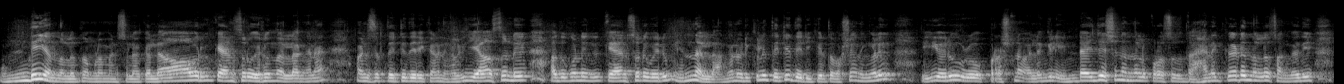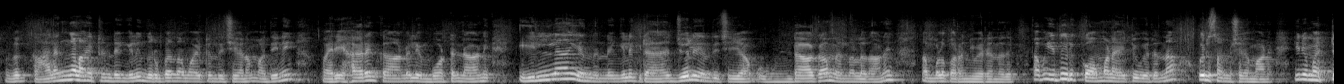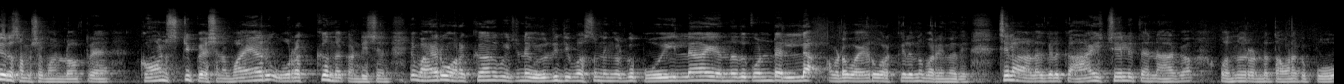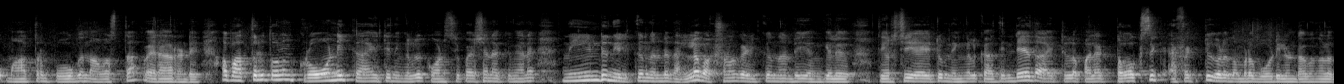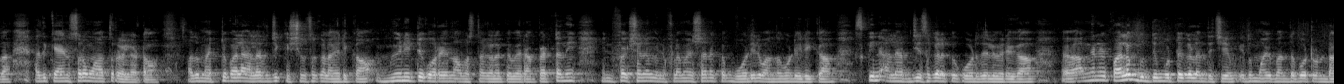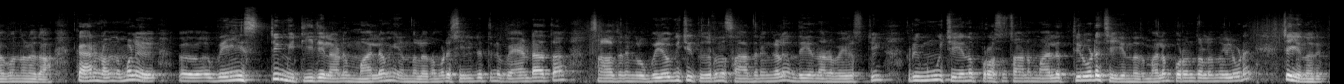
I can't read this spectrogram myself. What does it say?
ഉണ്ട് എന്നുള്ളത് നമ്മൾ മനസ്സിലാക്കുക. എല്ലാവർക്കും ക്യാൻസർ വരും എന്നല്ല അങ്ങനെ മനസ്സിൽ തെറ്റിദ്ധരിക്കുകയാണ് നിങ്ങൾക്ക് ഗ്യാസ് ഉണ്ട് അതുകൊണ്ട് നിങ്ങൾക്ക് ക്യാൻസർ വരും എന്നല്ല. അങ്ങനെ ഒരിക്കലും തെറ്റിദ്ധരിക്കരുത്. പക്ഷേ നിങ്ങൾ ഈ ഒരു പ്രശ്നം അല്ലെങ്കിൽ ഇൻഡൈജഷൻ എന്നുള്ള പ്രോസസ്സ് ദഹനക്കേട് എന്നുള്ള സംഗതി നിങ്ങൾക്ക് കാലങ്ങളായിട്ടുണ്ടെങ്കിൽ നിർബന്ധമായിട്ട് എന്ത് ചെയ്യണം? അതിന് പരിഹാരം കാണൽ ഇമ്പോർട്ടന്റ് ആണ്. ഇല്ല എന്നുണ്ടെങ്കിൽ ഗ്രാജുവലി എന്ത് ചെയ്യാം? ഉണ്ടാകാം എന്നുള്ളതാണ് നമ്മൾ പറഞ്ഞു വരുന്നത്. അപ്പോൾ ഇതൊരു കോമൺ ആയിട്ട് വരുന്ന ഒരു സംശയമാണ്. ഇനി മറ്റൊരു സംശയമാണ് ഡോക്ടറെ കോൺസ്റ്റിപ്പേഷൻ വയറ് ഉറക്കുന്ന കണ്ടീഷൻ ഈ വയറ് ഉറക്കുക എന്ന് വെച്ചിട്ടുണ്ടെങ്കിൽ ഒരു ദിവസം നിങ്ങൾക്ക് പോയില്ല എന്നതുകൊണ്ടല്ല അവിടെ വയറ് ഉറക്കലെന്ന് പറയുന്നത്. ചില ആളുകൾക്ക് ആഴ്ചയിൽ തന്നെ ആകെ ഒന്നോ രണ്ടോ തവണക്ക് പോ മാത്രം പോകുന്ന അവസ്ഥ വരാറുണ്ട്. അപ്പോൾ അത്രത്തോളം ക്രോണിക് ആയിട്ട് നിങ്ങൾക്ക് കോൺസ്റ്റിപ്പേഷൻ ഒക്കെ ഇങ്ങനെ നീണ്ടു നിൽക്കുന്നുണ്ട് നല്ല ഭക്ഷണം കഴിക്കുന്നുണ്ട് എങ്കിൽ തീർച്ചയായിട്ടും നിങ്ങൾക്ക് അതിന്റേതായിട്ടുള്ള പല ടോക്സിക് എഫക്റ്റുകൾ നമ്മുടെ ബോഡിയിൽ ഉണ്ടാകുന്നുള്ളതാണ് അത് ക്യാൻസർ മാത്രമല്ല കേട്ടോ അത് മറ്റു പല അലർജിക് ഇഷ്യൂസുകളായിരിക്കാം ഇമ്മ്യൂണിറ്റി കുറയുന്ന അവസ്ഥകളൊക്കെ വരാം. പെട്ടെന്ന് ഇൻഫെക്ഷനും ഇൻഫ്ലമേഷനൊക്കെ ബോഡിയിൽ വന്നുകൊണ്ടിരിക്കാം. സ്കിൻ അലർജീസുകളൊക്കെ കൂടുതൽ വരിക. അങ്ങനെ പല ബുദ്ധിമുട്ടുകൾ എന്ത് ചെയ്യും? ഇതുമായി ബന്ധപ്പെട്ട് ഉണ്ടാകും എന്നുള്ളതാണ് കാരണം നമ്മൾ വേസ്റ്റ് മെറ്റീരിയലാണ് മലം എന്നുള്ളത്. നമ്മുടെ ശരീരത്തിന് വേണ്ടാത്ത സാധനങ്ങൾ ഉപയോഗിച്ച് തീർന്ന സാധനങ്ങൾ എന്ത് ചെയ്യുന്നതാണ്? വേസ്റ്റ് റിമൂവ് ചെയ്യുന്ന പ്രോസസ്സാണ് മലത്തിലൂടെ ചെയ്യുന്നത്. മലം പുറന്തള്ളുന്നതിലൂടെ ചെയ്യുന്നത്.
